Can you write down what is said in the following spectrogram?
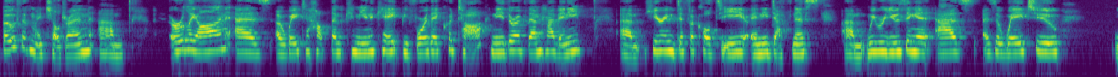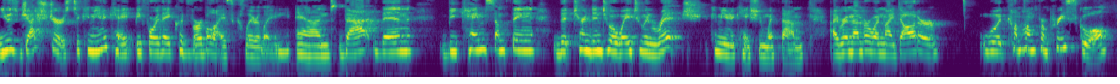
both of my children. Um, early on as a way to help them communicate before they could talk. Neither of them have any um, hearing difficulty, any deafness, um, we were using it as as a way to use gestures to communicate before they could verbalize clearly, and that then became something that turned into a way to enrich communication with them. I remember when my daughter would come home from preschool,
